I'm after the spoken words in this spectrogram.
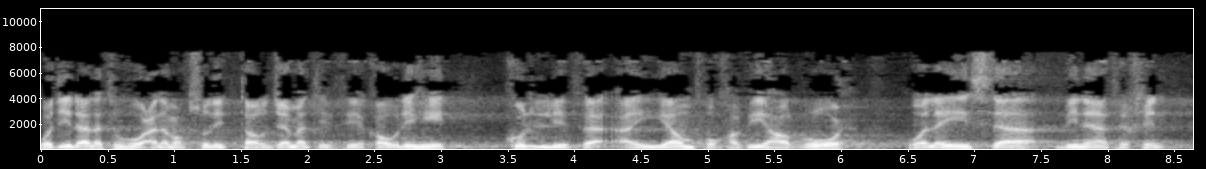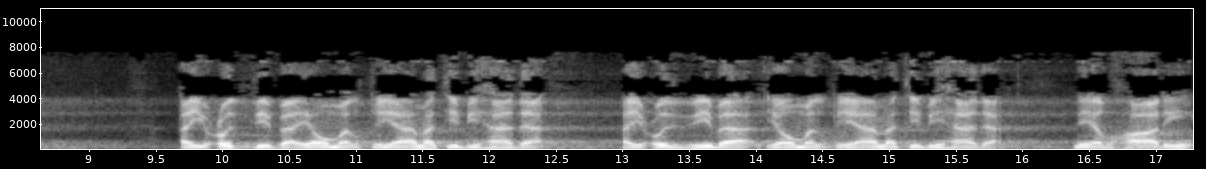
ودلالته على مقصود الترجمة في قوله كلف أن ينفخ فيها الروح وليس بنافخ أي عذب يوم القيامة بهذا. أي عذب يوم القيامة بهذا لإظهار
